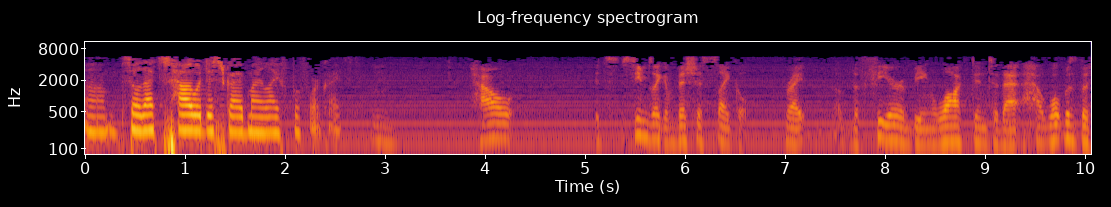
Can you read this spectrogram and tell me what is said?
Um, so that's how I would describe my life before Christ. Mm. How it seems like a vicious cycle, right? Of the fear of being locked into that. How, what was the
